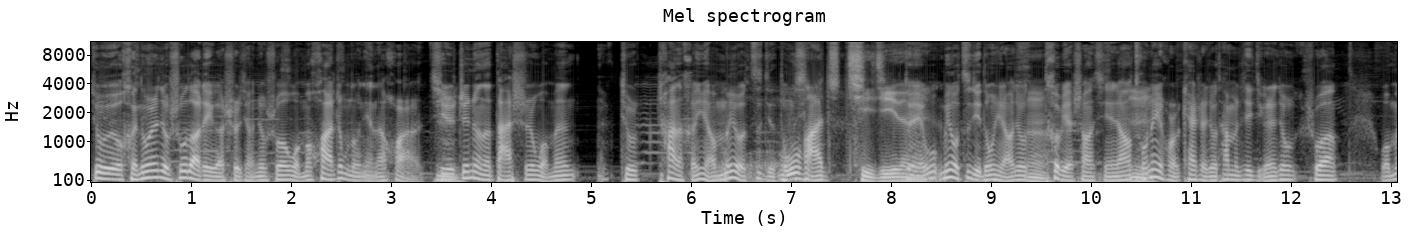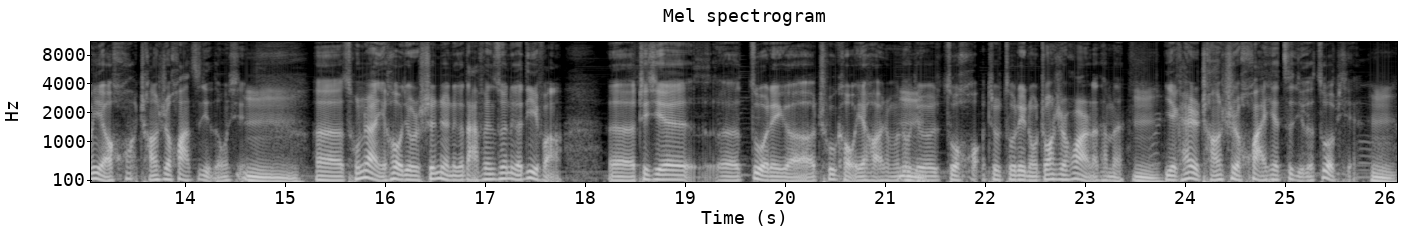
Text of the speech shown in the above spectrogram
就有很多人就说到这个事情，就说我们画了这么多年的画，其实嗯真正的大师我们就是差得很远，没有自己的东西，无法企及的。对，没有自己东西，然后就嗯。特别伤心。然后从那会儿开始，就他们这几个人就说，我们也要画，尝试画自己的东西。嗯。呃，从那以后，就是深圳这个大芬村这个地方，呃，这些呃做这个出口也好，什么都嗯。就做画，就做这种装饰画的，他们嗯。也开始尝试画一些自己的作品。嗯。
